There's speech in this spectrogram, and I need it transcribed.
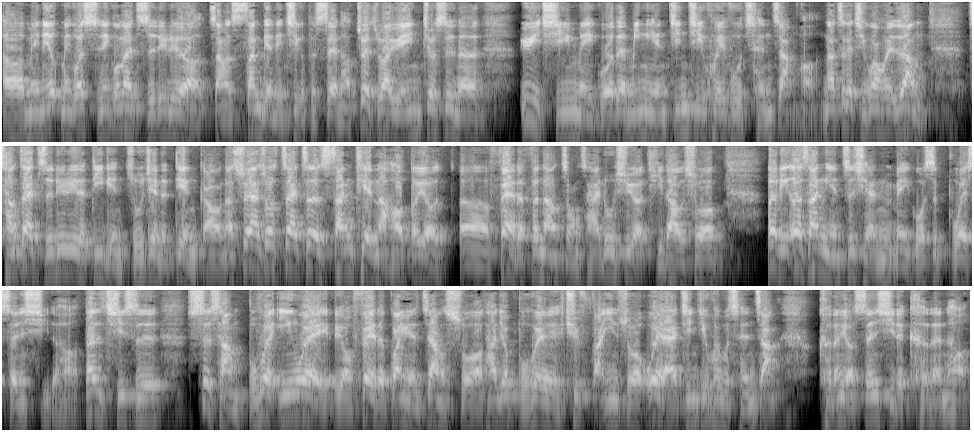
呃，每年美国十年公债殖利率哦涨了三点零七个 percent 哈，最主要原因就是呢，预期美国的明年经济恢复成长哈，那这个情况会让长债殖利率的低点逐渐的垫高。那虽然说在这三天呢哈，都有呃 Fed 分行总裁陆续有提到说。二零二三年之前，美国是不会升息的哈，但是其实市场不会因为有 Fed 的官员这样说，他就不会去反映说未来经济恢复成长可能有升息的可能哈，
